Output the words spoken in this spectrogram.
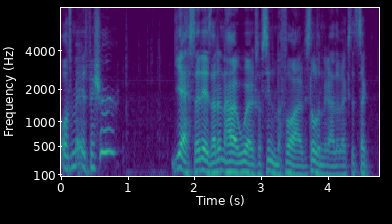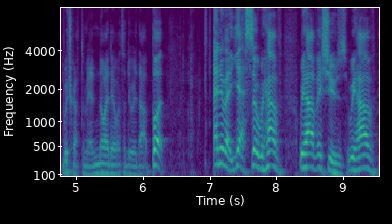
automated fisher? Yes, it is. I don't know how it works. I've seen it before. I still don't know how it works. It's like witchcraft to me. I have no idea what to do with that. But anyway, yes. So we have we have issues. We have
